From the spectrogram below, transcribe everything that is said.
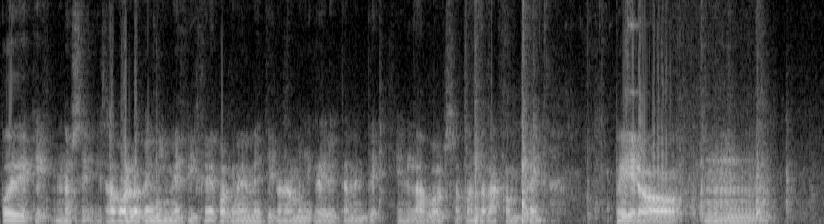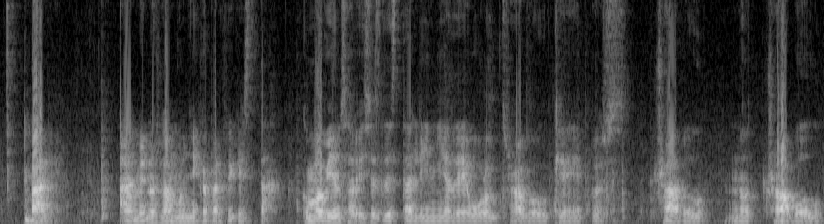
puede que, no sé, es algo en lo que ni me fijé porque me metieron la muñeca directamente en la bolsa cuando la compré. Pero, mm, al menos la muñeca parece que está. Como bien sabéis es de esta línea de World Travel que pues travel, no trouble,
